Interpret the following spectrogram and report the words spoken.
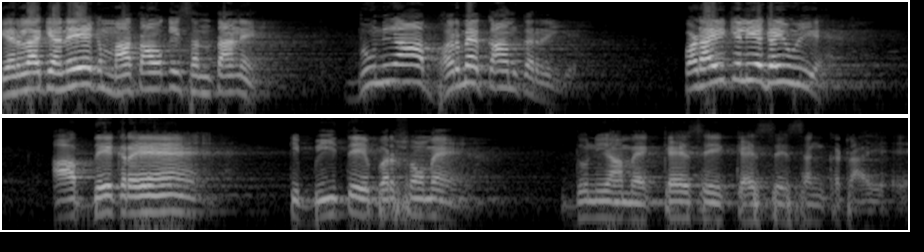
केरला की अनेक माताओं की संतानें दुनिया भर में काम कर रही है पढ़ाई के लिए गई हुई है आप देख रहे हैं कि बीते वर्षों में दुनिया में कैसे कैसे संकट आए हैं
